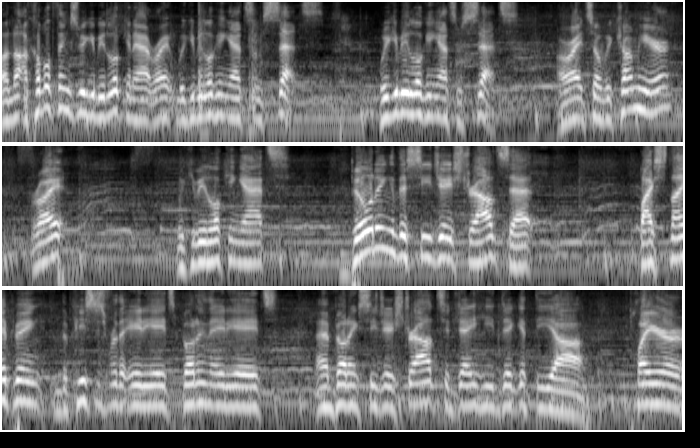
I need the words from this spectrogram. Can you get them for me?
a couple things we could be looking at, right? We could be looking at some sets. We could be looking at some sets. All right. So if we come here, right? We could be looking at building the CJ Stroud set by sniping the pieces for the 88s, building the 88s, and building CJ Stroud. Today he did get the uh, player,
